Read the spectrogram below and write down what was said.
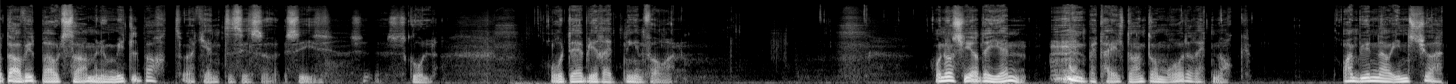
Og David brøt sammen umiddelbart og erkjente sin, sin skyld, og det blir redningen for han. Og nå skjer det igjen, på et helt annet område, rett nok, og han begynner å innse at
